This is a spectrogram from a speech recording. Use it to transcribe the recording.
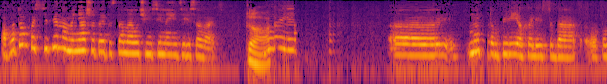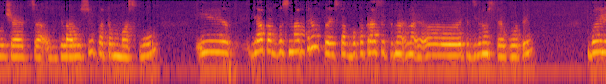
А потом постепенно меня что-то это стало очень сильно интересовать. Так. Ну, и, э, мы потом переехали сюда, получается, в Белоруссию, потом в Москву. И я как бы смотрю, то есть как бы как раз это, э, это 90-е годы были,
